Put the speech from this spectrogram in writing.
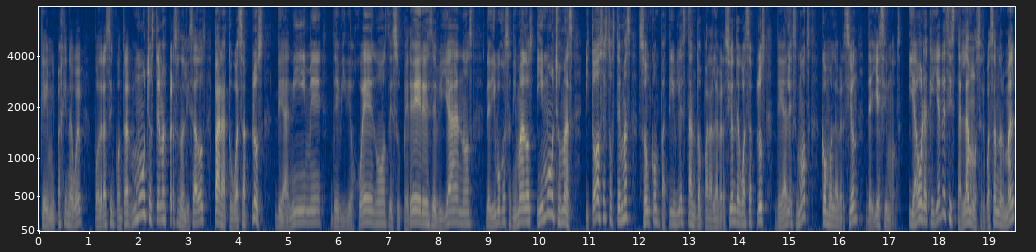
que en mi página web podrás encontrar muchos temas personalizados para tu WhatsApp Plus, de anime, de videojuegos, de superhéroes, de villanos, de dibujos animados y mucho más. Y todos estos temas son compatibles tanto para la versión de WhatsApp Plus de Alex Mods como la versión de Jesse Mods. Y ahora que ya desinstalamos el WhatsApp normal,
